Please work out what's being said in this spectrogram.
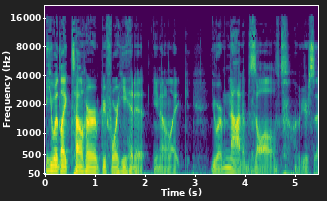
he would like tell her before he hit it. You know, like you are not absolved of your sin.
